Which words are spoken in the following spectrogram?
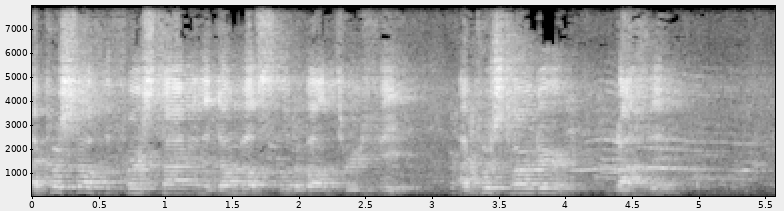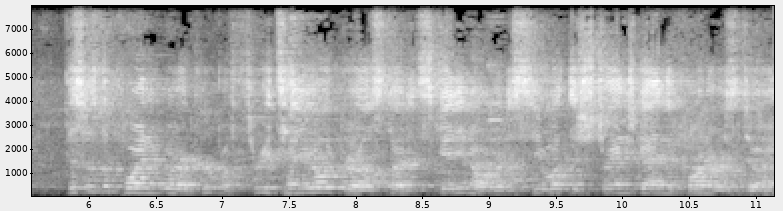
I pushed off the first time and the dumbbell slid about three feet. I pushed harder, nothing. This was the point where a group of three 10 year old girls started skating over to see what this strange guy in the corner was doing.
